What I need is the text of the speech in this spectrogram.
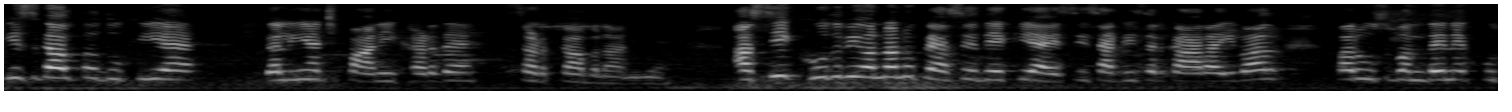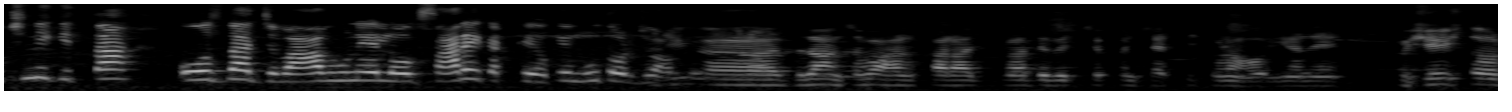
ਕਿਸ ਗੱਲ ਤੋਂ ਦੁਖੀ ਹੈ? ਗਲੀਆਂ 'ਚ ਪਾਣੀ ਖੜਦਾ ਹੈ, ਸੜਕਾਂ ਬਣਾਉਣੀਆਂ। ਅਸੀਂ ਖੁਦ ਵੀ ਉਹਨਾਂ ਨੂੰ ਪੈਸੇ ਦੇ ਕੇ ਆਏ ਸੀ, ਸਾਡੀ ਸਰਕਾਰ ਆਈ ਬਾਅਦ ਪਰ ਉਸ ਬੰਦੇ ਨੇ ਕੁਝ ਨਹੀਂ ਕੀਤਾ। ਉਸ ਦਾ ਜਵਾਬ ਹੁਣੇ ਲੋਕ ਸਾਰੇ ਇਕੱਠੇ ਹੋ ਕੇ ਮੂੰਹ ਤੋੜ ਜਵਾਬ ਵਿਧਾਨ ਸਭਾ ਹਲਕਾ ਰਾਜਪੁਰਾ ਦੇ ਵਿੱਚ ਪੰਚਾਇਤੀ ਚੋਣਾਂ ਹੋ ਰਹੀਆਂ ਨੇ। ਵਿਸ਼ੇਸ਼ ਤੌਰ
